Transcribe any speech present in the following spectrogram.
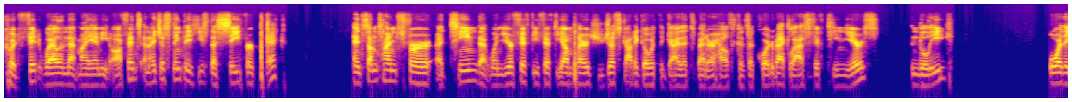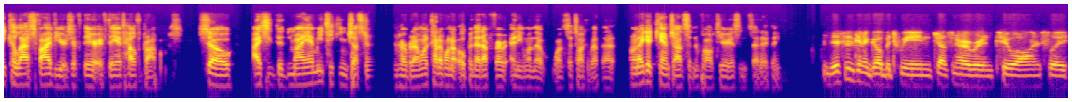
could fit well in that Miami offense. And I just think that he's the safer pick. And sometimes for a team that when you're 50 50 on players, you just got to go with the guy that's better health because a quarterback lasts 15 years in the league, or they could last five years if they're if they have health problems. So I see the Miami taking Justin Herbert. I want kind of want to open that up for anyone that wants to talk about that. When I get Cam Johnson involved here instead. I think this is going to go between Justin Herbert and Tua. Honestly,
